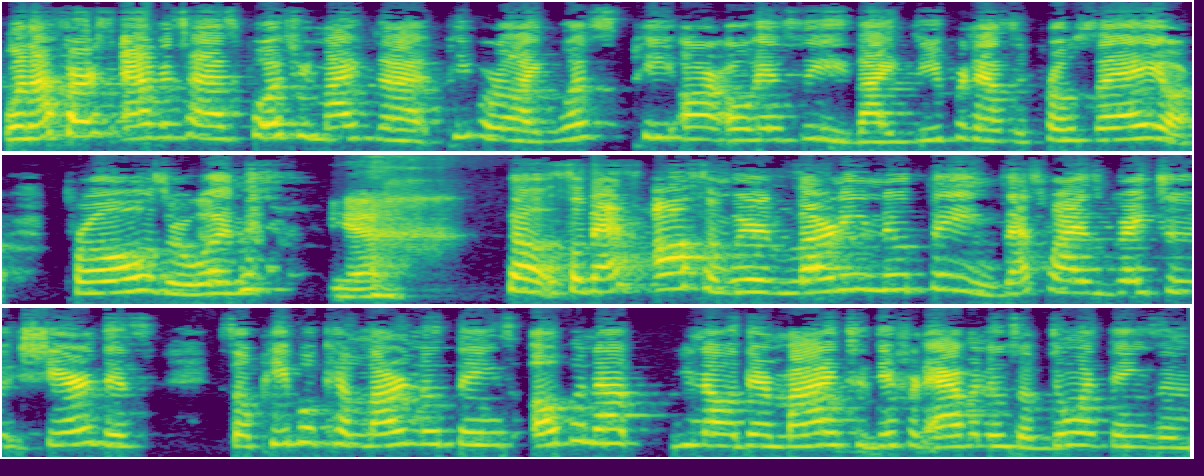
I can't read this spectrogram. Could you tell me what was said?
When i first advertised poetry might not people were like what's p-r-o-s-e like do you pronounce it prose or prose or what? Yeah. So so that's awesome. We're learning new things. That's why it's great to share this so people can learn new things, open up, you know, their mind to different avenues of doing things and,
